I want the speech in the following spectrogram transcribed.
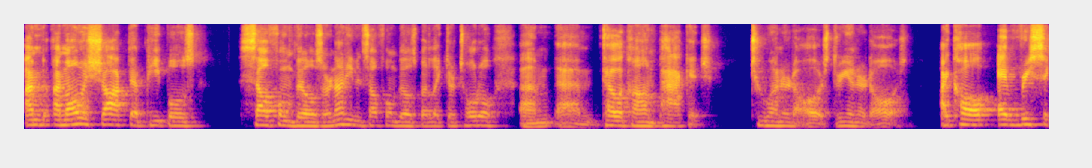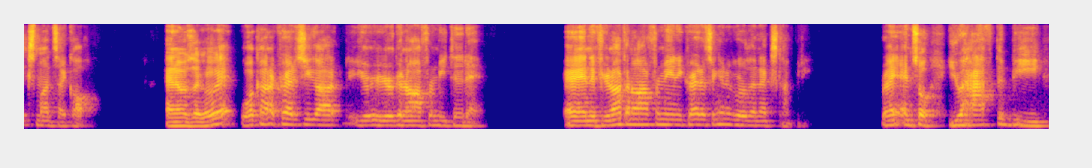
I'm, I'm always shocked that people's cell phone bills, or not even cell phone bills, but like their total um, um, telecom package, $200, $300. I call every six months, I call. And I was like, okay, what kind of credits you got you're, you're going to offer me today? And if you're not going to offer me any credits, I'm going to go to the next company right? And so you have to be,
